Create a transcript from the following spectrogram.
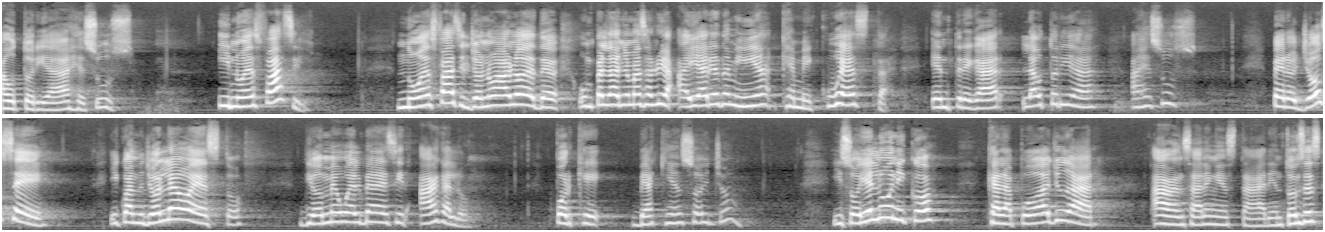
autoridad a Jesús. Y no es fácil. No es fácil. Yo no hablo desde un peldaño más arriba. Hay áreas de mi vida que me cuesta entregar la autoridad a Jesús. Pero yo sé, y cuando yo leo esto, Dios me vuelve a decir, hágalo, porque vea quién soy yo. Y soy el único que la puedo ayudar a avanzar en esta área. Entonces,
